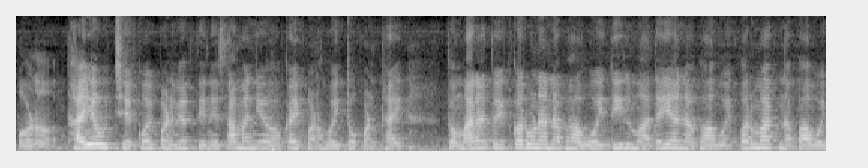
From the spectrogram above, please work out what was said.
પણ થાય એવું જ છે, કોઈ પણ વ્યક્તિને સામાન્ય કંઈ પણ હોય તો પણ થાય. તો મારા તો એ કરુણાના ભાવ હોય, દિલમાં દયાના ભાવ હોય, પરમાત્મા ભાવ હોય.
